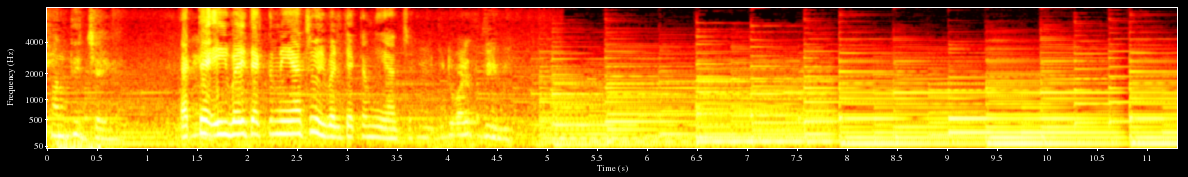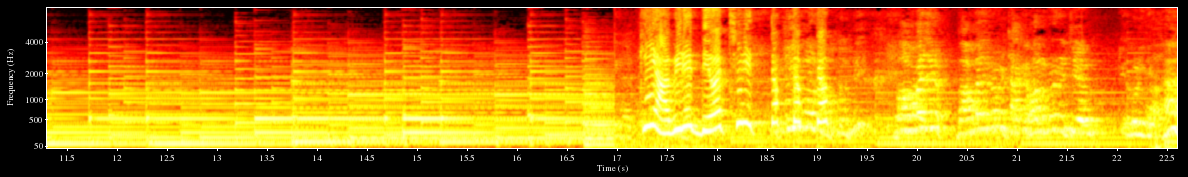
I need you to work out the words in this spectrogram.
শান্তির জায়গা। একটা এই বাড়িতে একটা মেয়ে আছে ওই বাড়িতে একটা মেয়ে আছে। দুটো বাড়িতে দুই মেয়ে। কি আবিরের দেওয়ার ছিলি টপ টপ টপ। করি হ্যাঁ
